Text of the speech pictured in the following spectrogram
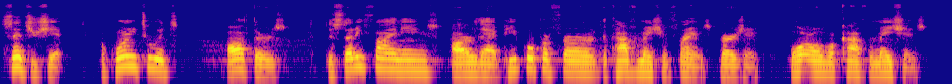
censorship. According to its authors, the study findings are that people prefer the confirmation frames version. Moreover, confirmations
